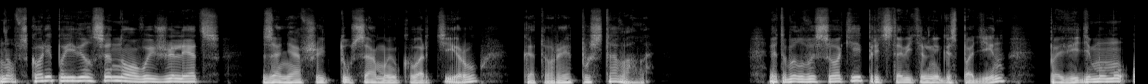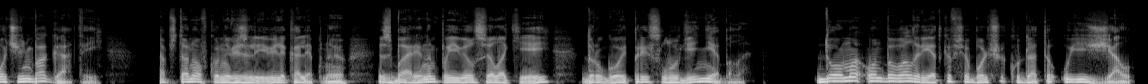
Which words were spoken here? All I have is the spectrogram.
Но вскоре появился новый жилец, занявший ту самую квартиру, которая пустовала. Это был высокий, представительный господин, по-видимому, очень богатый. Обстановку навезли великолепную. С барином появился лакей, другой прислуги не было. Дома он бывал редко, все больше куда-то уезжал.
